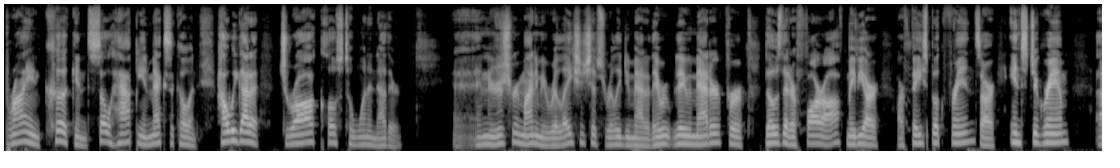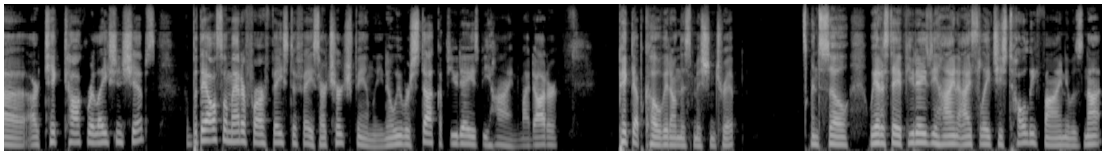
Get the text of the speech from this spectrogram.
Brian cook and so happy in Mexico, and how we got to draw close to one another. And it just reminded me, relationships really do matter. They they matter for those that are far off, maybe our our Facebook friends, our Instagram, uh, our TikTok relationships, but they also matter for our face to face, our church family. You know, we were stuck a few days behind. My daughter picked up COVID on this mission trip, and so we had to stay a few days behind, isolate. She's totally fine. It was not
